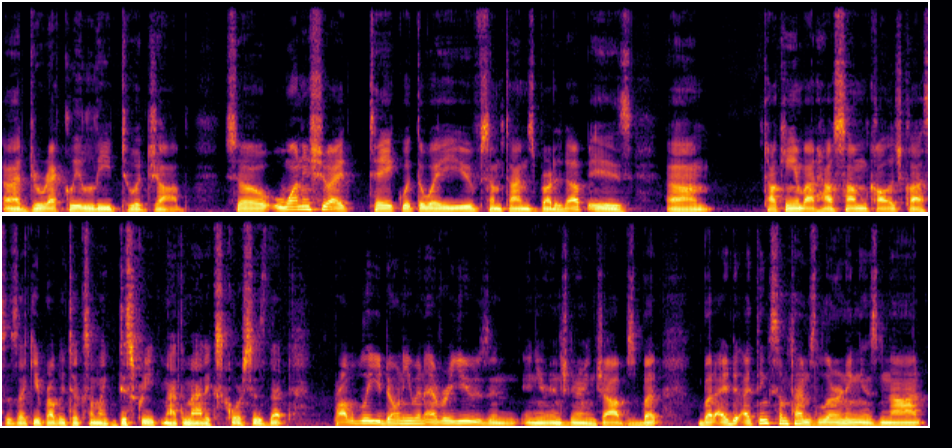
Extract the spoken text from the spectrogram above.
uh, directly lead to a job. So, one issue I take with the way you've sometimes brought it up is um, talking about how some college classes, like you probably took some like discrete mathematics courses that probably you don't even ever use in, in your engineering jobs. But but I, I think sometimes learning is not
